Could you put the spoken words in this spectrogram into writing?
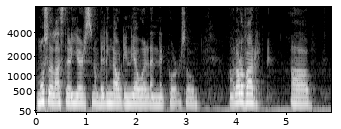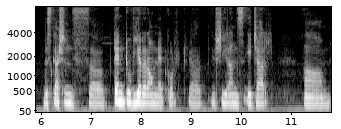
most of the last 30 years, you know, building out IndiaWorld and Netcore. So a lot of our uh, discussions uh, tend to veer around Netcore. Uh, she runs HR um,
